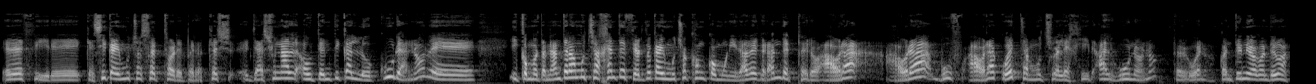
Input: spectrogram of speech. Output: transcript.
Es decir, que sí que hay muchos sectores, pero es que ya es una auténtica locura, ¿no? De, y como también han entrado mucha gente, es cierto que hay muchos con comunidades grandes, pero ahora, ahora, buf, ahora cuesta mucho elegir alguno, ¿no? Pero bueno, continúa, continúa.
